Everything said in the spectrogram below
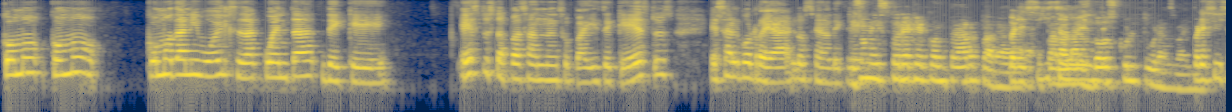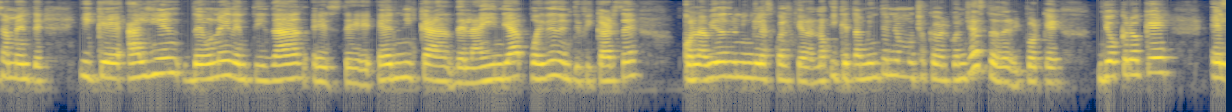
¿cómo, cómo, ¿cómo Danny Boyle se da cuenta de que esto está pasando en su país, de que esto es, es algo real, o sea, de que... Es una historia que contar para, para las dos culturas, Precisamente, y que alguien de una identidad este, étnica de la India puede identificarse con la vida de un inglés cualquiera, ¿no? Y que también tiene mucho que ver con Yesterday, porque yo creo que el,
